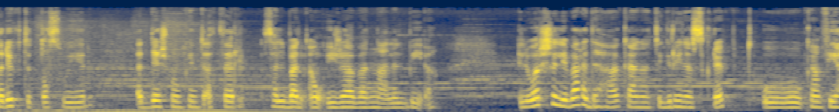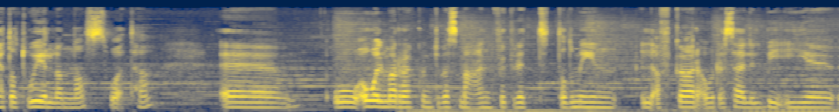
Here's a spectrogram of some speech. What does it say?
طريقة التصوير. قديش ممكن تأثر سلبا أو إيجابا على البيئة. الورشة اللي بعدها كانت Green Script وكان فيها تطوير للنص وقتها. وأول مرة كنت بسمع عن فكرة تضمين الأفكار أو الرسائل البيئية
